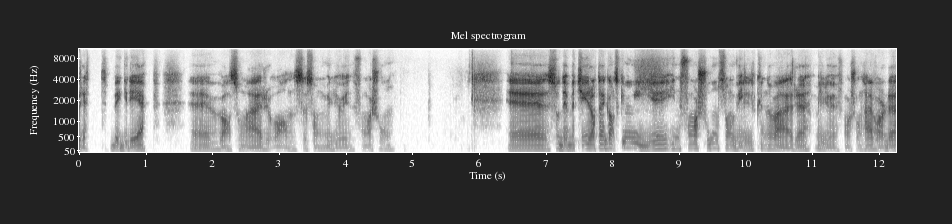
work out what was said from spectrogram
bredt begrep hva som er å anse som miljøinformasjon. Så det betyr at det er ganske mye informasjon som vil kunne være miljøinformasjon. Her var det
